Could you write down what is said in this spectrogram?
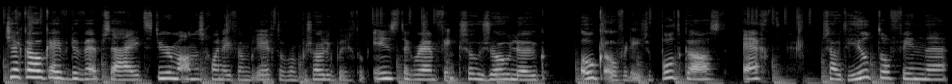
Check ook even de website. Stuur me anders gewoon even een bericht of een persoonlijk bericht op Instagram. Vind ik sowieso leuk ook over deze podcast. Echt, ik zou het heel tof vinden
